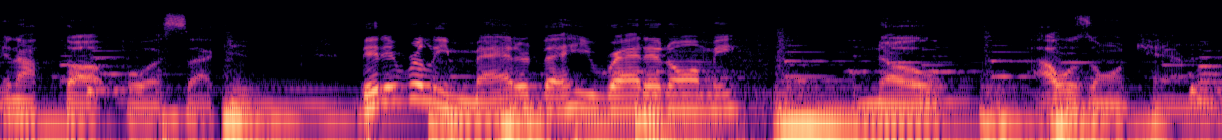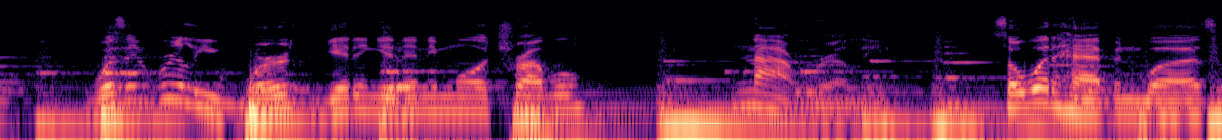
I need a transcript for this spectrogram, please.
And I thought for a second did it really matter that he ratted on me? No, I was on camera. Was it really worth getting in any more trouble? Not really. So what happened was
